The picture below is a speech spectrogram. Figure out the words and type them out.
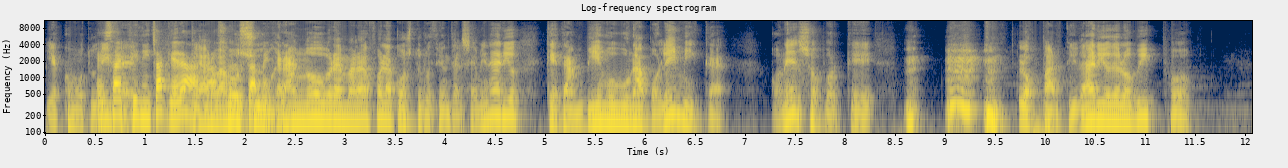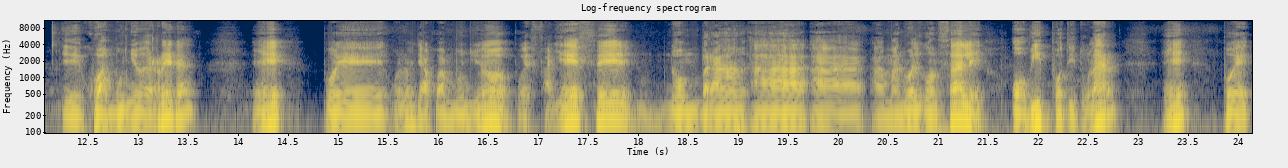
Y es como tú dices. Esa espinita queda. Claro, vamos, su gran obra en Málaga fue la construcción del seminario, que también hubo una polémica con eso, porque los partidarios del obispo eh, Juan Muñoz Herrera, eh, pues, bueno, ya Juan Muñoz pues fallece, nombran a, a, Manuel González obispo titular, eh, pues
